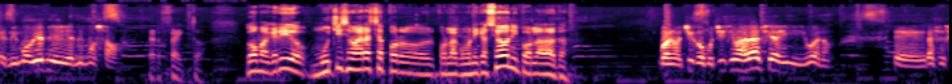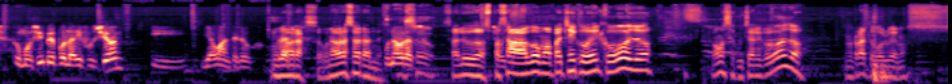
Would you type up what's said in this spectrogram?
el mismo viernes y el mismo sábado. Perfecto. Goma, querido, muchísimas gracias por, por la comunicación y por la data. Bueno chicos, muchísimas gracias y bueno, eh, gracias como siempre por la difusión y, y aguante, loco. Un abrazo, un abrazo grande. Un abrazo. Saludos. Pasaba Goma Pacheco del Cogollo. Vamos a escuchar el Cogollo. En un rato volvemos.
